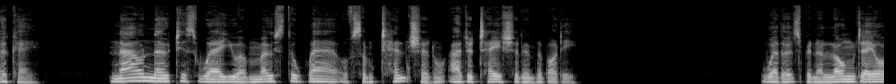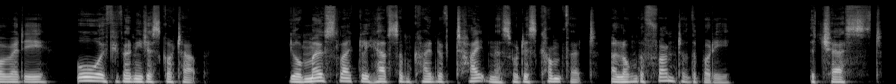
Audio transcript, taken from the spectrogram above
Okay, now notice where you are most aware of some tension or agitation in the body. Whether it's been a long day already, or if you've only just got up, you'll most likely have some kind of tightness or discomfort along the front of the body the chest,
